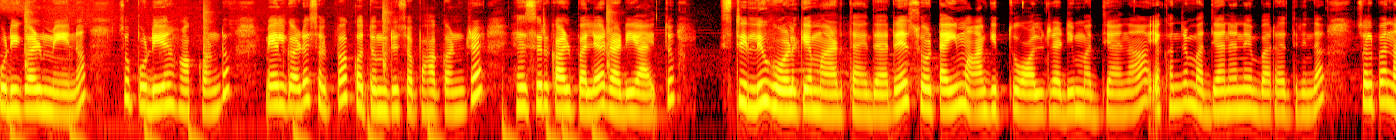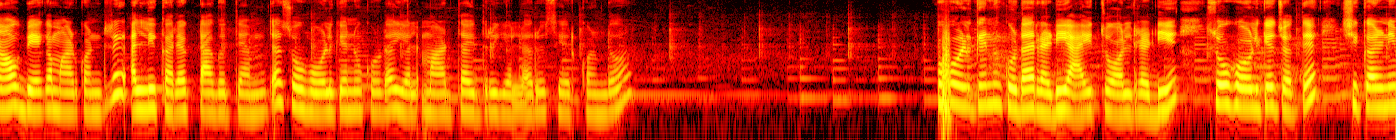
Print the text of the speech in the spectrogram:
ಪುಡಿಗಳು ಮೇನು ಸೊ ಪುಡಿ ಹಾಕ್ಕೊಂಡು ಮೇಲ್ಗಡೆ ಸ್ವಲ್ಪ ಕೊತ್ತಂಬರಿ ಸೊಪ್ಪು ಹಾಕ್ಕೊಂಡ್ರೆ ಹೆಸರು ಕಾಳು ಪಲ್ಯ ರೆಡಿ ಆಯಿತು. ಸ್ಟಿಲ್ಲಿ ಹೋಳಿಗೆ ಮಾಡ್ತಾ ಇದ್ದಾರೆ. ಸೊ ಟೈಮ್ ಆಗಿತ್ತು ಆಲ್ರೆಡಿ ಮಧ್ಯಾಹ್ನ. ಯಾಕಂದರೆ ಮಧ್ಯಾಹ್ನನೇ ಬರೋದ್ರಿಂದ ಸ್ವಲ್ಪ ನಾವು ಬೇಗ ಮಾಡಿಕೊಂಡ್ರೆ ಅಲ್ಲಿ ಕರೆಕ್ಟ್ ಆಗುತ್ತೆ ಅಂತ. ಸೊ ಹೋಳಿಗೆನೂ ಕೂಡ ಎಲ್ ಮಾಡ್ತಾಯಿದ್ರು ಎಲ್ಲರೂ ಸೇರಿಕೊಂಡು. ಹೋಳಿಗೆನೂ ಕೂಡ ರೆಡಿ ಆಯಿತು ಆಲ್ರೆಡಿ ಸೊ ಹೋಳಿಗೆ ಜೊತೆ ಶಿಕರ್ಣಿ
